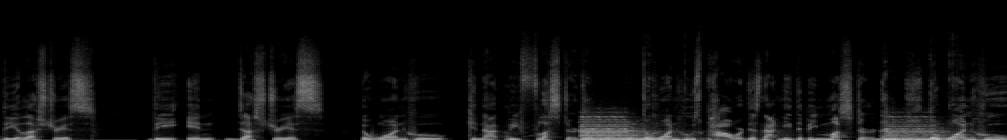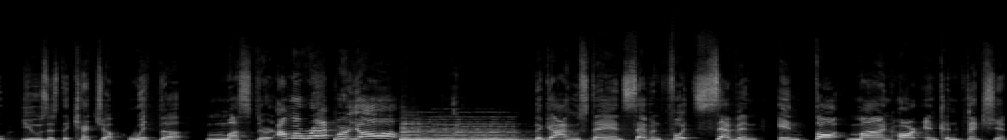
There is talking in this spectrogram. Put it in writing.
the illustrious, the industrious, the one who cannot be oh. flustered, the one whose power does not need to be mustered, the one who uses the ketchup with the mustard. I'm a rapper, y'all. The guy who stands seven foot seven in thought, mind, heart, and conviction.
